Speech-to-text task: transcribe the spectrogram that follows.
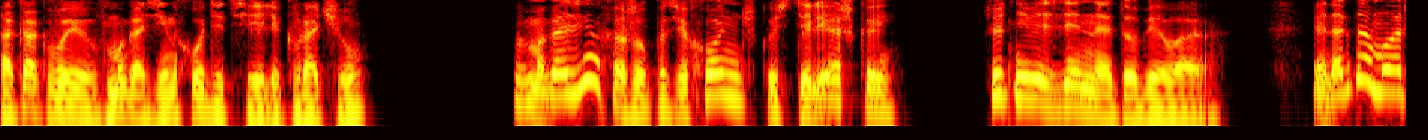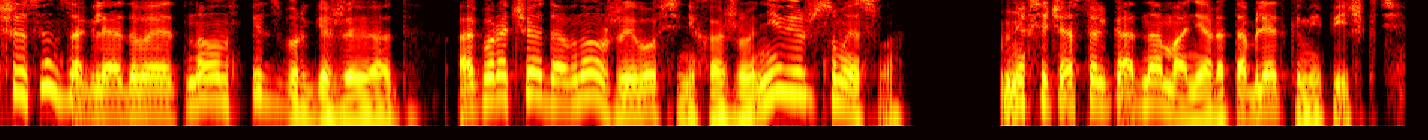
«А как вы в магазин ходите или к врачу?» «В магазин хожу потихонечку, с тележкой. Чуть не весь день на это убиваю. Иногда младший сын заглядывает, но он в Питтсбурге живет. А к врачу я давно уже и вовсе не хожу. Не вижу смысла. У них сейчас только одна манера — таблетками пичкать.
